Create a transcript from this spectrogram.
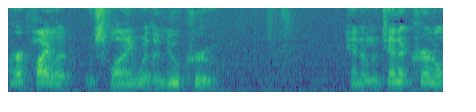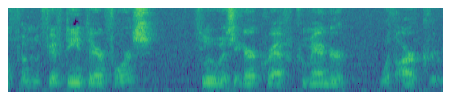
our pilot was flying with a new crew, and a lieutenant colonel from the 15th Air Force flew as aircraft commander with our crew.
